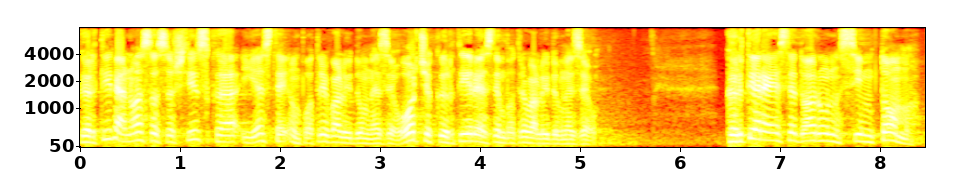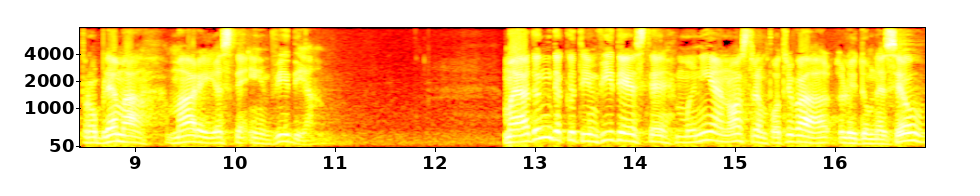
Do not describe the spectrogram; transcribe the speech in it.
cârtirea noastră, să știți că este împotriva lui Dumnezeu. Orice cârtire este împotriva lui Dumnezeu. Cârtirea este doar un simptom. Problema mare este invidia. Mai adânc decât invidia este mânia noastră împotriva lui Dumnezeu.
